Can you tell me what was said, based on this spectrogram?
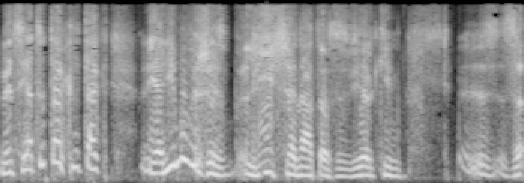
Więc ja tu tak, tak, ja nie mówię, że liczę na to z wielkim za,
